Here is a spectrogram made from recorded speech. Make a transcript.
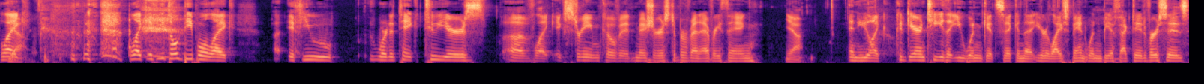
Like like if you told people like uh, if you were to take 2 years of like extreme covid measures to prevent everything Yeah. And you like could guarantee that you wouldn't get sick and that your lifespan wouldn't be affected versus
